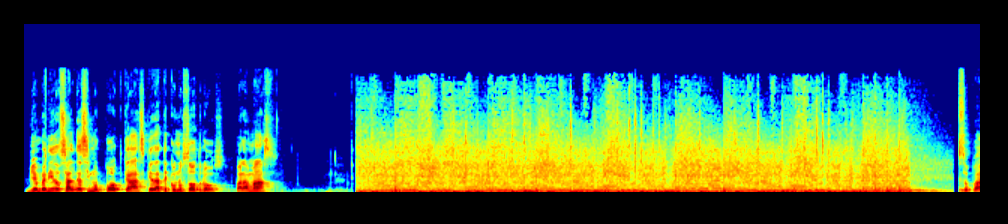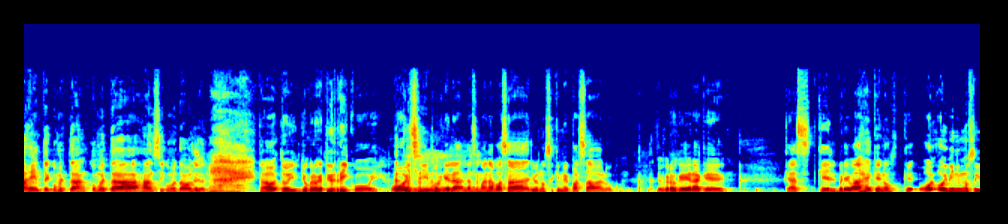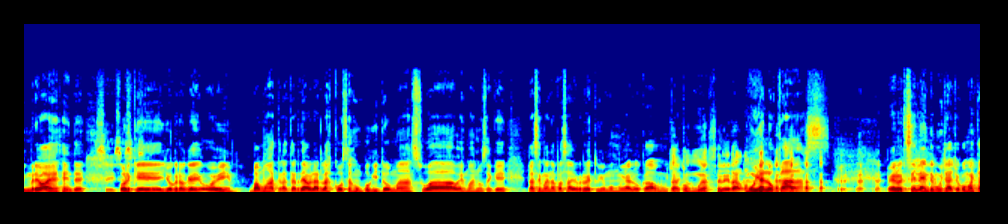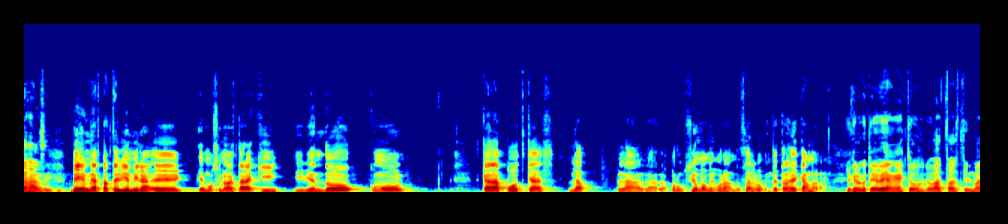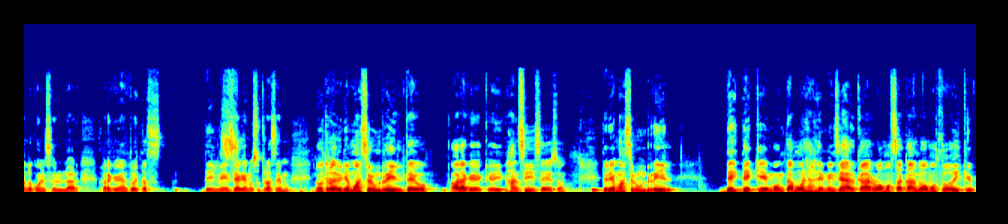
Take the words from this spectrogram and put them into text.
Bienvenidos al décimo podcast. Quédate con nosotros para más. Sopa gente, ¿cómo están? ¿Cómo está Hansi? ¿Cómo está Oliver? Yo creo que estoy rico hoy. Hoy sí, porque la semana pasada yo no sé qué me pasaba, loco. Yo creo que era que, que, el brebaje que nos... Que, hoy, hoy vinimos sin brebaje, gente, Sí, sí, porque yo creo que hoy vamos a tratar de hablar las cosas un poquito más suaves, más no sé qué. La semana pasada yo creo que estuvimos muy alocados, muchachos. como muy acelerado. Muy alocadas. Pero excelente, muchachos. ¿Cómo estás, Hansi? Bien, bastante bien, mira, eh, emocionado de estar aquí y viendo cómo cada podcast, la, la, la- la producción va mejorando, o sea, lo- detrás de cámara. Yo quiero que ustedes vean esto, lo vas filmando con el celular, para que vean todas estas demencias Sí. que nosotros hacemos. Nosotros deberíamos hacer un reel, Teo, ahora que, que Hansi dice eso, deberíamos hacer un reel desde que montamos las demencias al carro, vamos sacando, vamos todo y que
